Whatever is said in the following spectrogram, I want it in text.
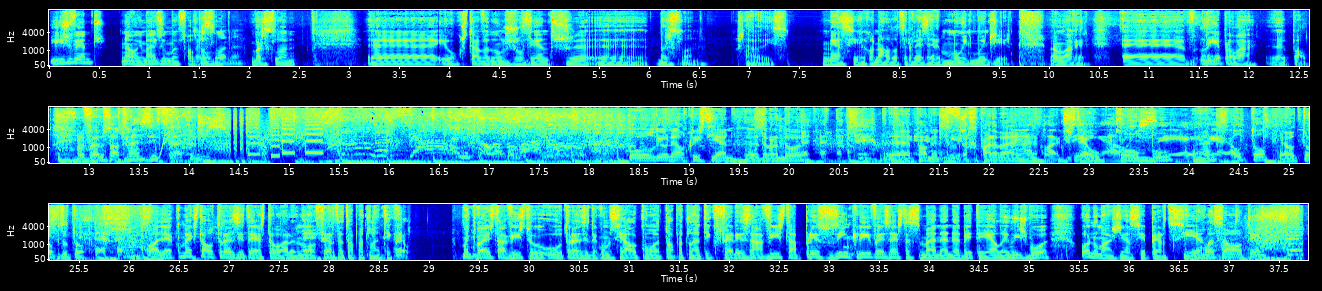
e Juventus. Não, e mais uma, faltou um. Barcelona. Barcelona. Eh, eu gostava de um Juventus eh, Barcelona. Gostava disso. Messi e Ronaldo outra vez era muito, muito giro. Vamos lá ver. Eh, liga para lá, Paulo. Vamos ao trânsito. Trata disso. O Lionel Cristiano da Brandoa. Uh, Paulo, repara bem, Claro, eh, claro que sim. é o Ah, combo. é, é o topo. É o topo do topo. Olha, como é que está o trânsito a esta hora numa oferta Top Atlântico? Muito bem, está visto o trânsito comercial com a Top Atlântico Férias à vista a preços incríveis esta semana na BTL em Lisboa ou numa agência perto de si. Em relação ao tempo.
